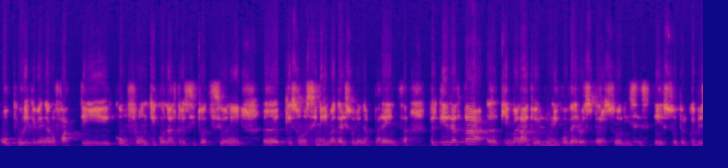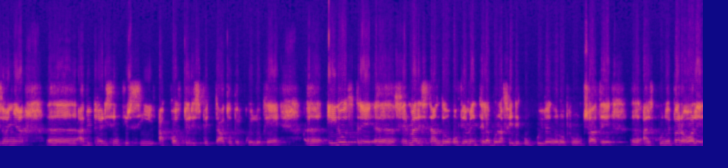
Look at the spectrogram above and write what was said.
oppure che vengano fatti confronti con altre situazioni eh, che sono simili magari solo in apparenza. Perché in realtà eh, chi è malato è l'unico vero esperto di se stesso per cui bisogna eh, ha bisogno di sentirsi accolto e rispettato per quello che è. Eh, e inoltre eh, ferma restando ovviamente la buona fede con cui vengono pronunciate eh, alcune parole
